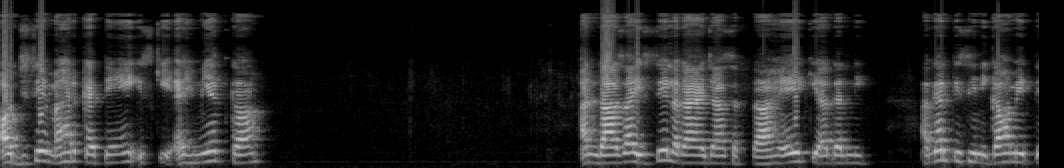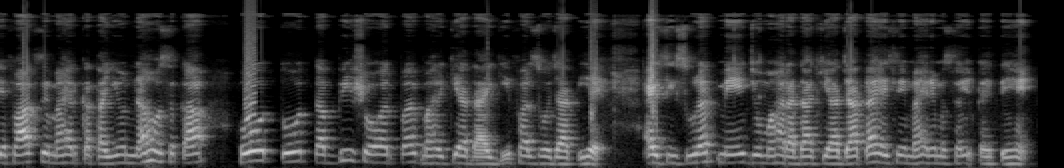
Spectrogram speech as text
اور جسے مہر کہتے ہیں، اس کی اہمیت کا اندازہ اس سے لگایا جا سکتا ہے کہ اگر اگر کسی نکاح میں اتفاق سے مہر کا تعین نہ ہو سکا ہو تو تب بھی شوہر پر مہر کی ادائیگی فرض ہو جاتی ہے۔ ایسی صورت میں جو مہر ادا کیا جاتا ہے، اسے مہر مسل کہتے ہیں۔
